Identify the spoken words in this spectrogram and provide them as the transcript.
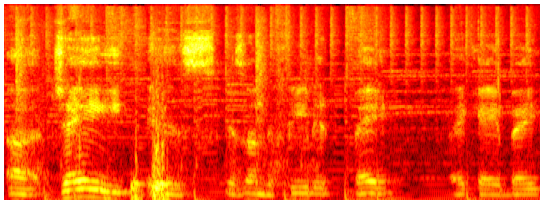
uh, Jay is is undefeated. Bay, aka Bay,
